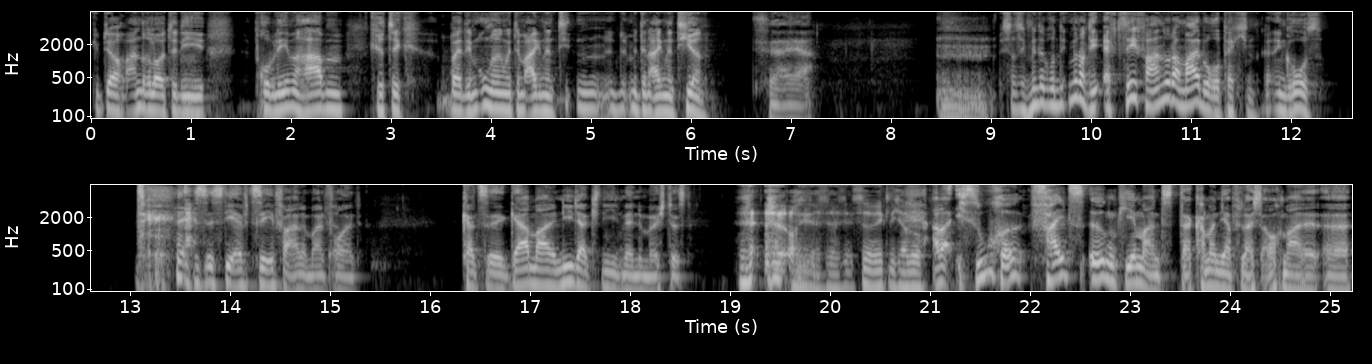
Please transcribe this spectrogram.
Gibt ja auch andere Leute, die Probleme haben, Kritik bei dem Umgang mit dem eigenen mit den eigenen Tieren. Ja, ja. Ist das im Hintergrund immer noch die FC-Fahnen oder Marlboro-Päckchen in groß? Es ist die FC-Fahne, mein Freund. Kannst du gern mal niederknien, wenn du möchtest. oh, das das ist ja wirklich, also. Aber ich suche, falls irgendjemand, da kann man ja vielleicht auch mal,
